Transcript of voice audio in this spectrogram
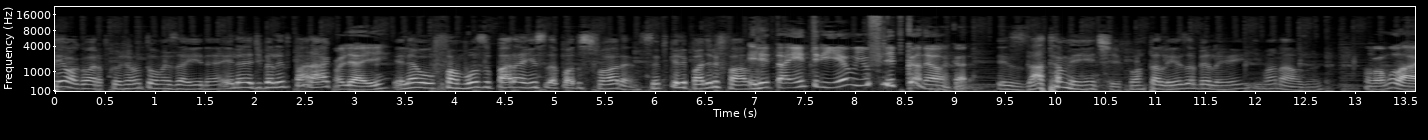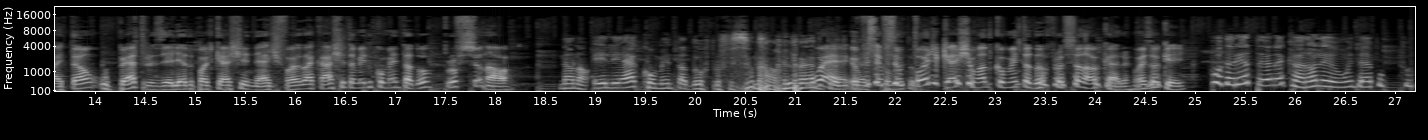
teu agora, porque eu já não tô mais aí, né? Ele é de Belém do Pará. Olha aí. Ele é o famoso paraense da Podosfora. Sempre que ele pode, ele fala. Ele tá entre eu e o Felipe Canela, cara. Exatamente. Fortaleza, Belém e Manaus, né? Vamos lá. Então, o Petrus, ele é do podcast Nerd Fora da Caixa e também do comentador profissional. Não, não, ele é comentador profissional. É Ué, eu pensei que fosse um podcast chamado comentador profissional, cara, mas ok. Poderia ter, né, cara? Olha, uma ideia pro, pro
